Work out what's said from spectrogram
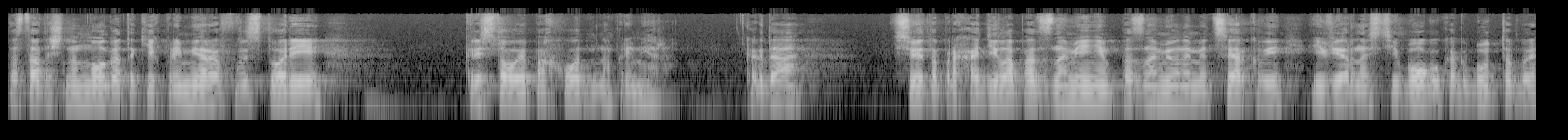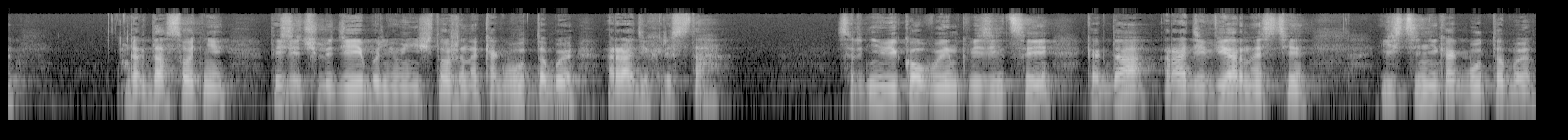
достаточно много таких примеров в истории – крестовый поход, например, когда все это проходило под, знамением, под знаменами церкви и верности Богу, как будто бы, когда сотни тысяч людей были уничтожены, как будто бы ради Христа. Средневековые инквизиции, когда ради верности истине как будто бы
